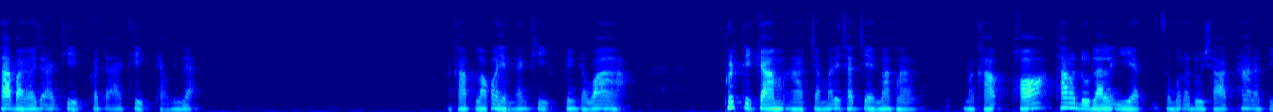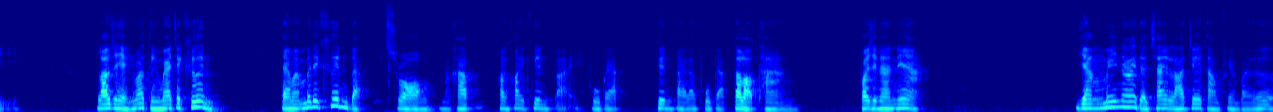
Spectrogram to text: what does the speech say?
ถ้า buyer จะ active ก็จะ active แถวนี้แหละนะครับเราก็เห็น active เพียงแต่ว่าพฤติกรรมอาจจะไม่ได้ชัดเจนมากนักนะครับ เพราะถ้าเราดูรายละเอียด สมมติเราดูชาร์ต 5 นาที เราจะเห็นว่าถึงแม้จะขึ้น แต่มันไม่ได้ขึ้นแบบ strong นะครับ ค่อยๆขึ้นไป pull back ขึ้นไปแล้ว pull back ตลอดทาง เพราะฉะนั้นเนี่ย ยังไม่น่าจะใช่ larger time frame buyer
